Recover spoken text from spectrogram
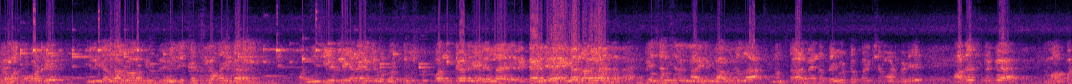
ಕ್ರಮ ತಗೊಳ್ರಿ. ಇಲ್ಲಿ ಎಲ್ಲರೂ ವಿಧಿ ಅಂತ ಇದ್ದಾರೆ. ಮಿತಿ ಇರ್ಲಿ ಏನೇ ಇರಲಿ. ಒಂದು ಬಿಟ್ಟು ಬಂದು ಹೇಳ್ರಿ ಎಲ್ಲ ರಿಟೈರ್ಡ್ ಪೇಷನ್ಸ್ ಆಗುದಿಲ್ಲ. ನಮ್ಮ ತಾಳ್ಮೆಯನ್ನ ದಯವಿಟ್ಟು ಪರೀಕ್ಷೆ ಮಾಡಬೇಡಿ. ಆದಷ್ಟು ಬೇಗ ನಮ್ಮ ಅಪರ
